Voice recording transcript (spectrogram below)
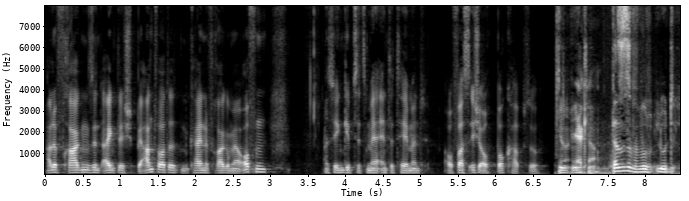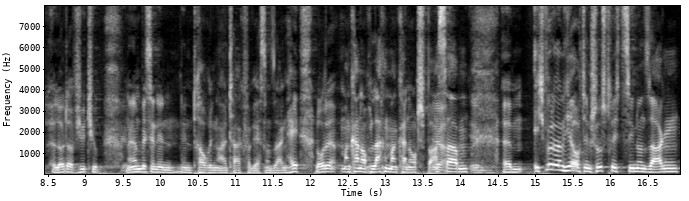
Alle Fragen sind eigentlich beantwortet und keine Frage mehr offen. Deswegen gibt es jetzt mehr Entertainment auf was ich auch Bock habe. So. Ja, ja, klar. Das ist, wo Leute auf YouTube ja. ne, ein bisschen den, den, traurigen Alltag vergessen und sagen, hey, Leute, man kann auch lachen, man kann auch Spaß ja, haben. Ähm, ich würde dann hier auch den Schlussstrich ziehen und sagen,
